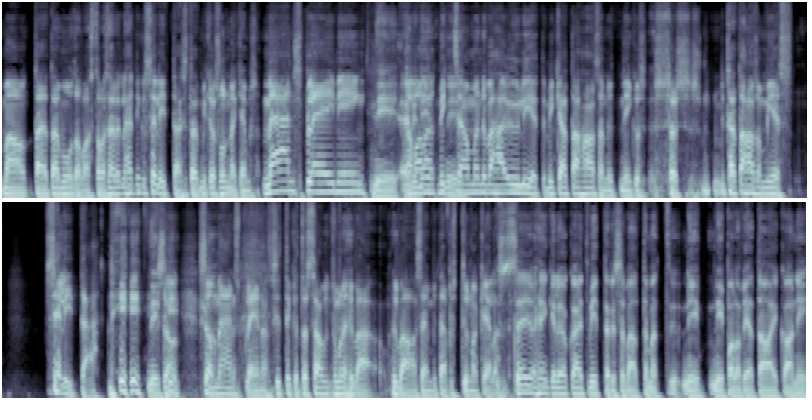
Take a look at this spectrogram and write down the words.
mä oon, tai jotain muuta vastaavaa. Sä lähdet niinku selittää sitä, mikä on sun näkemys. Mansplaining! Niin, eli Tavallaan, niin- että miksi niin. se on mennyt vähän yli, että mikä tahansa nyt niinku, olisi- mitä tahansa mies selittää. Niin se on. se on mansplaina. Sitten kun tässä on semmoinen hyvä, hyvä ase, mitä pystyy nakeilla. se ei ole henkilö, joka ei Twitterissä välttämättä niin, niin paljon vietä aikaa, niin,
